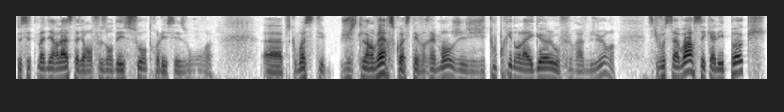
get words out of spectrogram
de cette manière-là, c'est-à-dire en faisant des sauts entre les saisons. Euh, parce que moi c'était juste l'inverse, quoi. C'était vraiment, j'ai, tout pris dans la gueule au fur et à mesure. Ce qu'il faut savoir, c'est qu'à l'époque,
